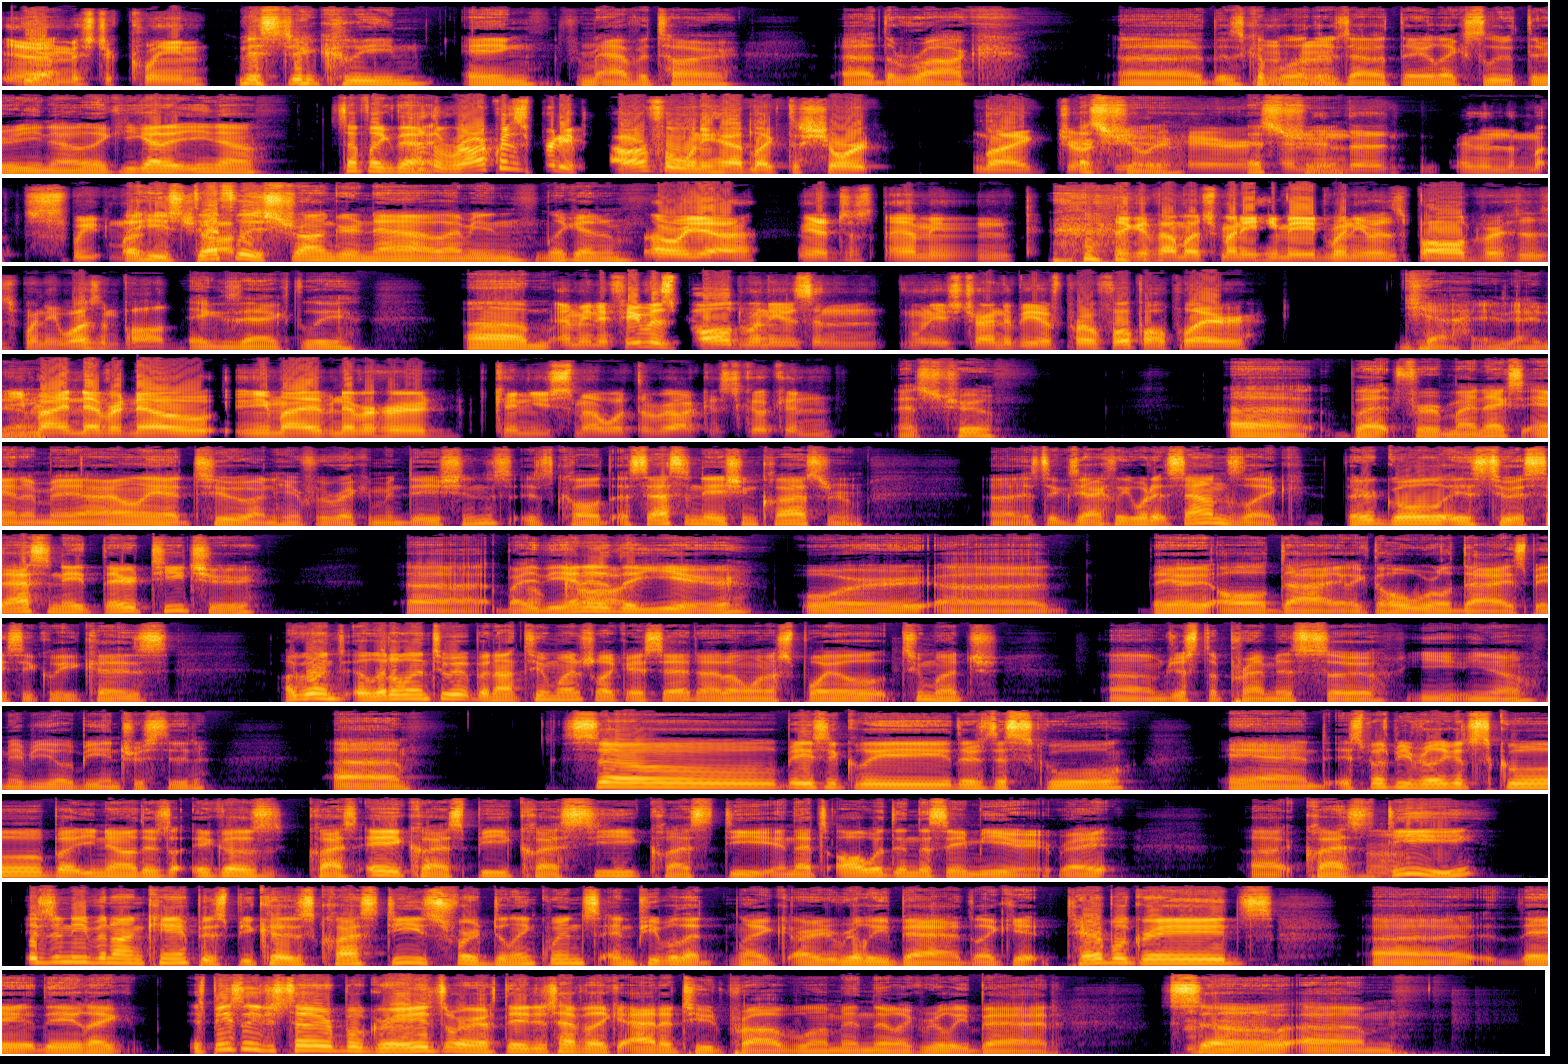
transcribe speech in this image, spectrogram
Yeah, Yeah. Mr. Clean. Mr. Clean, Aang from Avatar, uh The Rock, uh there's a couple Mhm. others out there like Sluther, you know, like you got to, you know, stuff like Yeah, that. the Rock was pretty powerful when he had like the short like drug That's dealer true. hair That's and true. then the and then the mu- sweet but he's chops. definitely stronger now. I mean, look at him. Oh yeah. Yeah, just I mean think of how much money he made when he was bald versus when he wasn't bald. exactly. Um I mean, if he was bald when he was in when he was trying to be a pro football player, yeah, I, I know. you might never know. You might have never heard. Can you smell what the Rock is cooking? That's true. Uh, but for my next anime, I only had two on here for recommendations. It's called Assassination Classroom. Uh, it's exactly what it sounds like. Their goal is to assassinate their teacher uh, by Oh, the end of the year, or uh, they all die. Like the whole world dies, basically. Because I'll go into, a little into it, but not too much. Like I said, I don't want to spoil too much. Um, just the premise, so you you know maybe you'll be interested. Uh, so basically, there's this school, and it's supposed to be a really good school, but you know, there's it goes class A, class B, class C, class D, and that's all within the same year, right? Uh, class Hmm. D isn't even on campus because class D is for delinquents and people that like are really bad, like get terrible grades. Uh, they they like it's basically just terrible grades, or if they just have like attitude problem and they're like really bad. So um,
